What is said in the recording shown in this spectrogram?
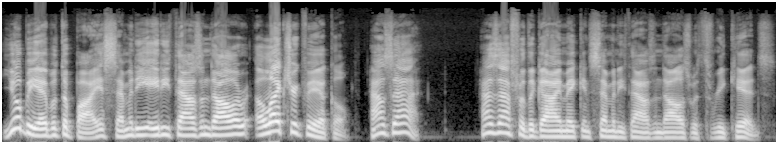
you'll be able to buy a $70,000, $80,000 electric vehicle. How's that? How's that for the guy making $70,000 with three kids?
